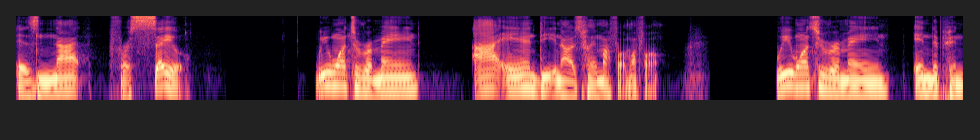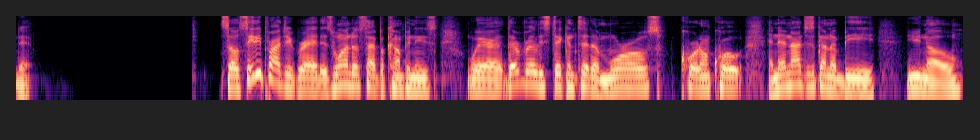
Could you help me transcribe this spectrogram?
is not for sale. We want to remain IND. No, I was playing my fault, my fault. We want to remain independent. So CD Projekt Red is one of those type of companies where they're really sticking to the morals, quote unquote, and they're not just gonna be, you know,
